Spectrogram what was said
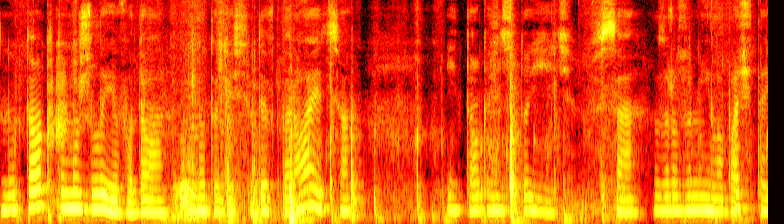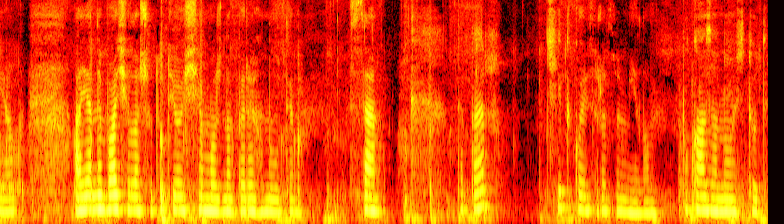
Ну так, то можливо, да. Воно тоді сюди впирається. І так він стоїть. Все, зрозуміла, бачите як? А я не бачила, що тут його ще можна перегнути. Все. Тепер чітко і зрозуміло. Показано ось тут,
